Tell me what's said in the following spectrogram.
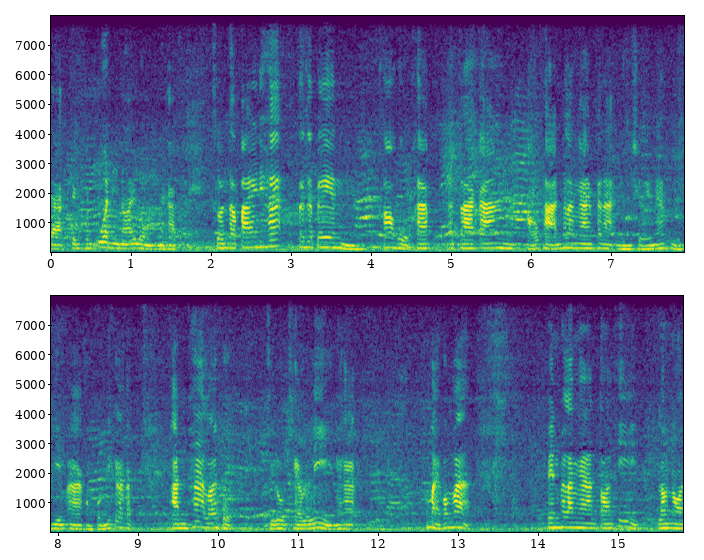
จะเป็นคนอ้วนน้อยลงนะครับ ส่วนต่อไปนะฮะก็จะเป็นข้อ6ครับ อัตราการเผาผลาญพลังงานขณะอยู่เฉยนะครับหรือ BMR ของคนที่ก็กับ1,506กิโลแคลอรี่นะฮะหมายความว่าเป็นพลังงานตอนที่เรานอน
